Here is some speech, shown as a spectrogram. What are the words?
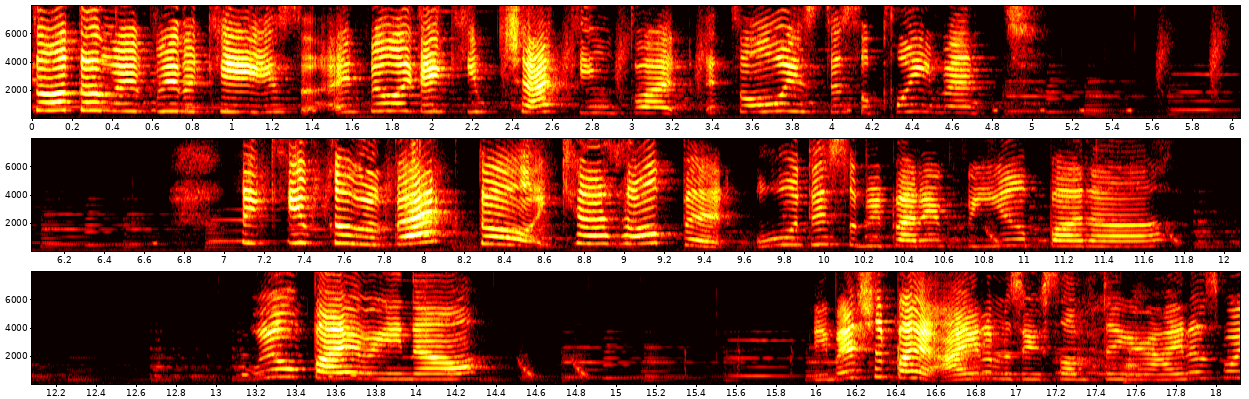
I thought that might be the case. I feel like I keep checking, but it's always disappointment. I keep coming back though. I can't help it. Oh, this would be better for you, but uh, we don't buy right now. Maybe I should buy items or something. Are items more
